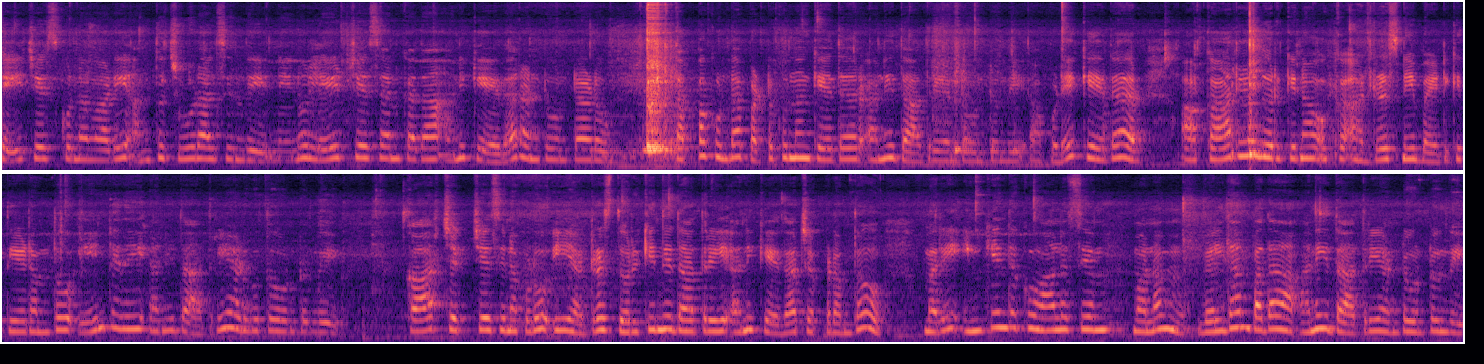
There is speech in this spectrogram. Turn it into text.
చేయి చేసుకున్నవాడి అంతు చూడాల్సింది. నేను లేట్ చేశాను కదా అని కేదార్ అంటూ ఉంటాడు. తప్పకుండా పట్టుకుందాం కేదార్ అని దాత్రి అంటూ ఉంటుంది. అప్పుడే కేదార్ ఆ కార్లో దొరికిన ఒక అడ్రస్ని బయటికి తీయడంతో ఏంటిది అని దాత్రి అడుగుతూ ఉంటుంది. కార్ చెక్ చేసినప్పుడు ఈ అడ్రస్ దొరికింది దాత్రి అని కేదార్ చెప్పడంతో మరి ఇంకెందుకు ఆలస్యం? మనం వెళ్దాం పదా? అని దాత్రి అంటూ ఉంటుంది.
